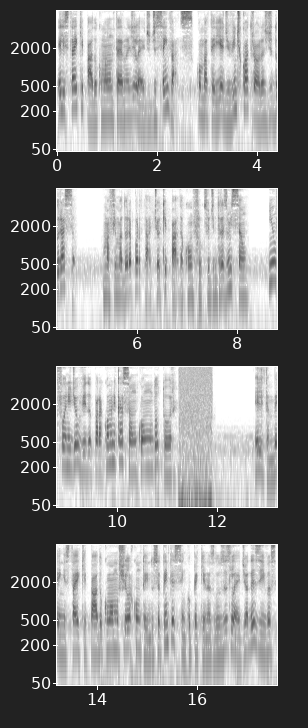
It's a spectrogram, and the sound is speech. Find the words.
ele está equipado com uma lanterna de LED de 100 watts, com bateria de 24 horas de duração, uma filmadora portátil equipada com fluxo de transmissão e um fone de ouvido para comunicação com um doutor. Ele também está equipado com uma mochila contendo 75 pequenas luzes LED adesivas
